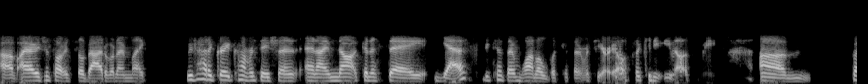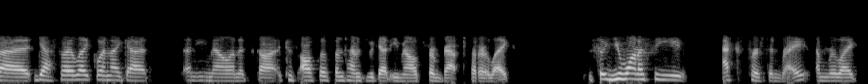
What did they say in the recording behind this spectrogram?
Um, I just always feel bad when I'm like, we've had a great conversation and I'm not going to say yes because I want to look at their material. So can you email it to me? Um, but yeah, so I like when I get an email and it's got, because also sometimes we get emails from reps that are like, so you want to see X person, right? And we're like,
